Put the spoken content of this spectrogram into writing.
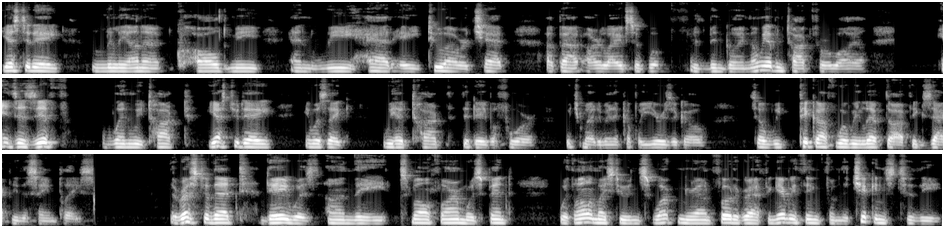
yesterday, Liliana called me and we had a two hour chat about our lives of what has been going on. We haven't talked for a while. It's as if when we talked yesterday, it was like we had talked the day before, which might have been a couple years ago. So we pick off where we left off, exactly the same place. The rest of that day was on the small farm was spent with all of my students walking around photographing everything from the chickens to the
